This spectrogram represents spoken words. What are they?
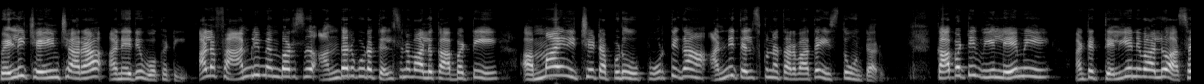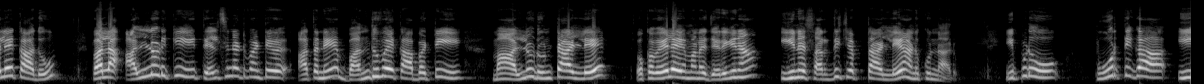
పెళ్ళి చేయించారా? అనేది ఒకటి. అలా ఫ్యామిలీ మెంబర్స్ అందరు కూడా తెలిసిన వాళ్ళు కాబట్టి అమ్మాయిని ఇచ్చేటప్పుడు పూర్తిగా అన్ని తెలుసుకున్న తర్వాతే ఇస్తూ ఉంటారు. కాబట్టి వీళ్ళేమి అంటే తెలియని వాళ్ళు అసలే కాదు. వాళ్ళ అల్లుడికి తెలిసినటువంటి అతనే బంధువే కాబట్టి మా అల్లుడు ఉంటాళ్ళే ఒకవేళ ఏమైనా జరిగినా ఈయన సర్ది చెప్తాళ్ళే అనుకున్నారు. ఇప్పుడు పూర్తిగా ఈ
